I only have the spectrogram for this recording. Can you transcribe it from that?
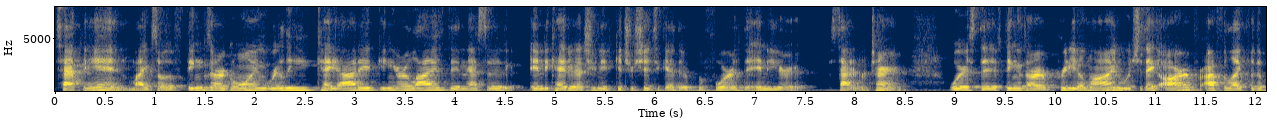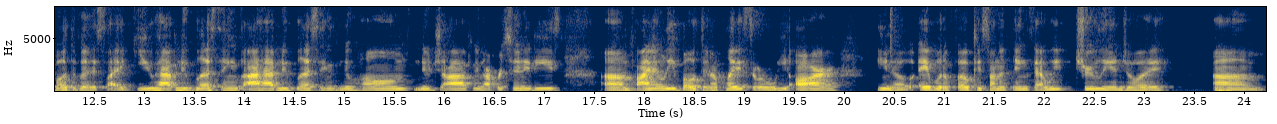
tap in like so if things are going really chaotic in your life then that's an indicator that you need to get your shit together before the end of your saturn return Whereas if things are pretty aligned, which they are, I feel like for the both of us, like you have new blessings, I have new blessings, new homes, new jobs, new opportunities. Um, finally, both in a place where we are, you know, able to focus on the things that we truly enjoy. Mm-hmm. Um,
